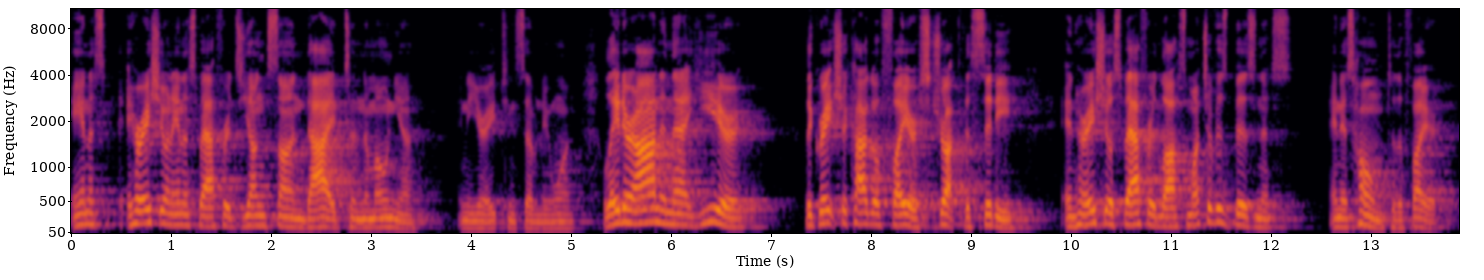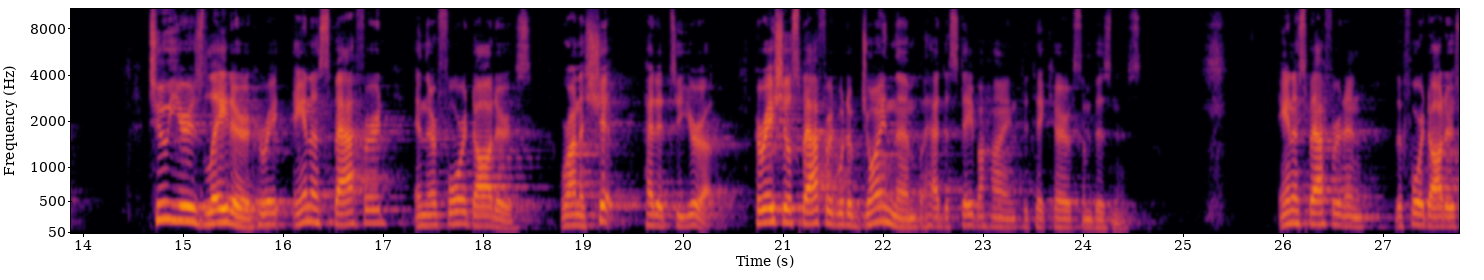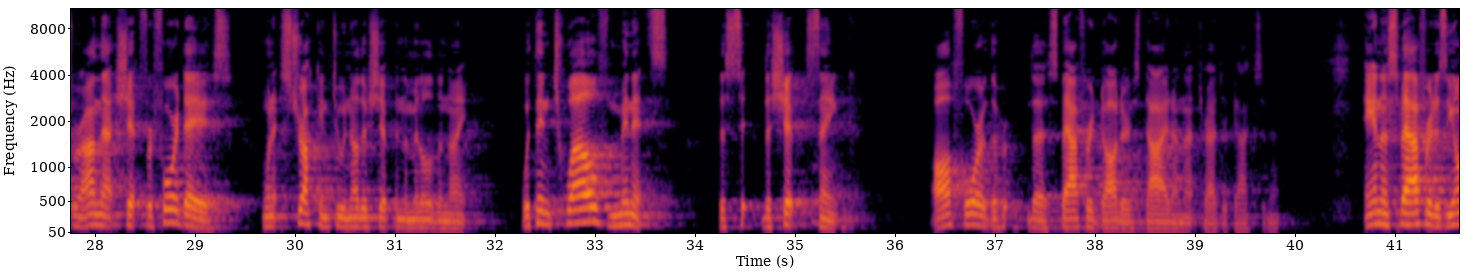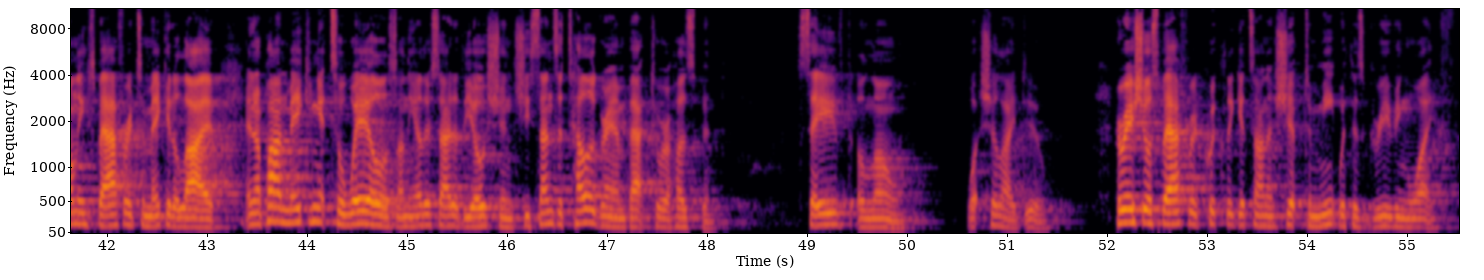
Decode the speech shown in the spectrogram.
Anna, Horatio and Anna Spafford's young son died to pneumonia in the year 1871. Later on in that year, the Great Chicago Fire struck the city, and Horatio Spafford lost much of his business and his home to the fire. Two years later, Anna Spafford and their four daughters were on a ship headed to Europe. Horatio Spafford would have joined them, but had to stay behind to take care of some business. Anna Spafford and the four daughters were on that ship for four days when it struck into another ship in the middle of the night. Within 12 minutes, the, the ship sank. All four of the, the Spafford daughters died on that tragic accident. Anna Spafford is the only Spafford to make it alive, and upon making it to Wales on the other side of the ocean, she sends a telegram back to her husband Saved alone. What shall I do? Horatio Spafford quickly gets on a ship to meet with his grieving wife.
